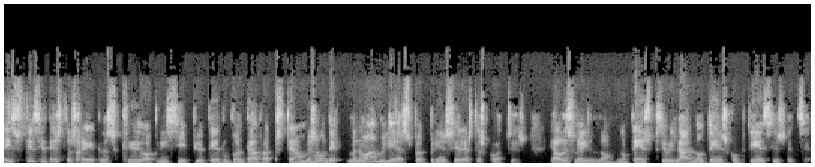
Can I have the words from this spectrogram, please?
a existência destas regras, que ao princípio até levantava a questão, mas, onde é, mas não há mulheres para preencher estas cotas, elas não, não, não têm a especialidade, não têm as competências, etc.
